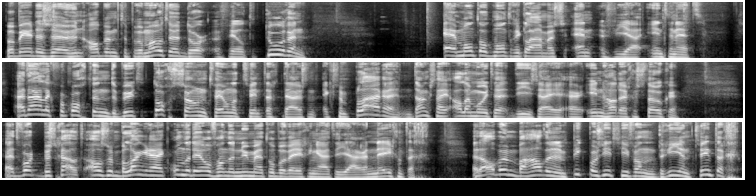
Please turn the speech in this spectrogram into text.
probeerden ze hun album te promoten door veel te toeren. En mond-tot-mond -mond reclames en via internet. Uiteindelijk verkocht hun debuut toch zo'n 220.000 exemplaren... dankzij alle moeite die zij erin hadden gestoken... Het wordt beschouwd als een belangrijk onderdeel van de nu metal beweging uit de jaren 90. Het album behaalde een piekpositie van 23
